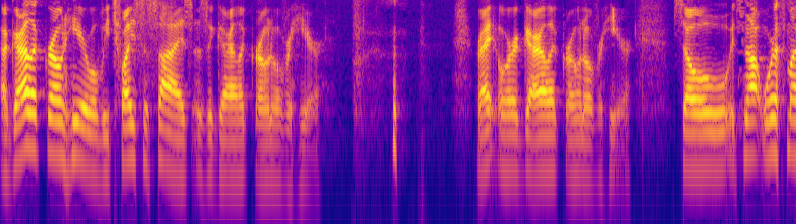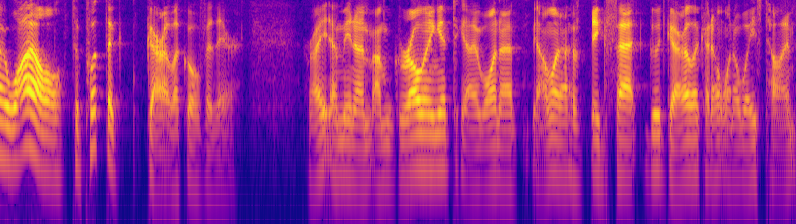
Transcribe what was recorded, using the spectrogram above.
A garlic grown here will be twice the size as a garlic grown over here, right? Or a garlic grown over here. So it's not worth my while to put the garlic over there right? I mean, I'm, I'm growing it. I want to I want to have big, fat, good garlic. I don't want to waste time.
